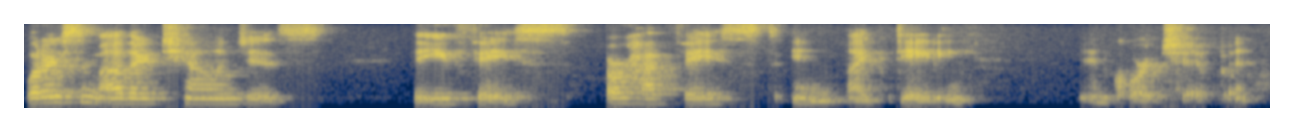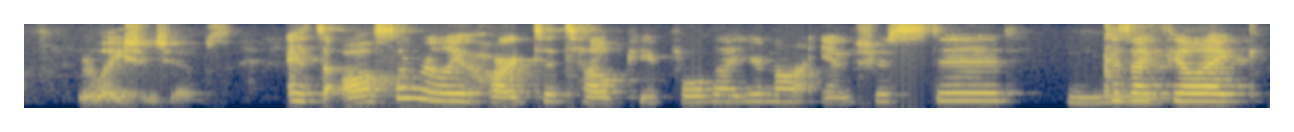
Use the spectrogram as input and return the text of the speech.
What are some other challenges that you face or have faced in like dating and courtship and relationships? It's also really hard to tell people that you're not interested because I Mm. feel like,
